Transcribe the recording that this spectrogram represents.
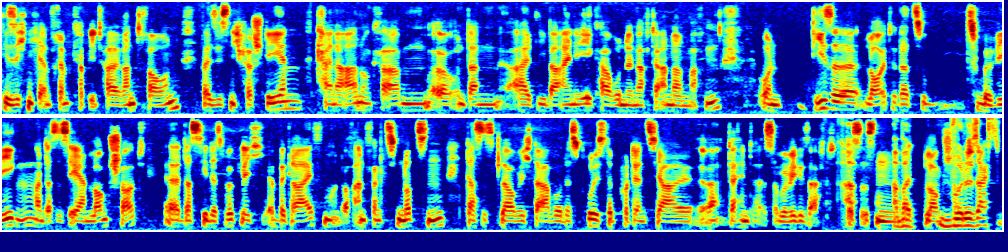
die sich nicht an Fremdkapital rantrauen, weil sie es nicht verstehen, keine Ahnung haben und dann halt lieber eine EK-Runde nach der anderen machen. Und diese Leute dazu zu bewegen, und das ist eher ein Longshot, äh, dass sie das wirklich äh, begreifen und auch anfangen zu nutzen, das ist, glaube ich, da, wo das größte Potenzial äh, dahinter ist. Aber wie gesagt, das ist ein Aber Longshot. Wo du sagst,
